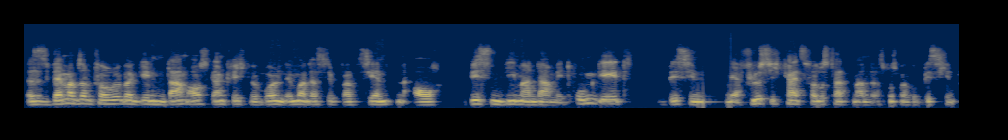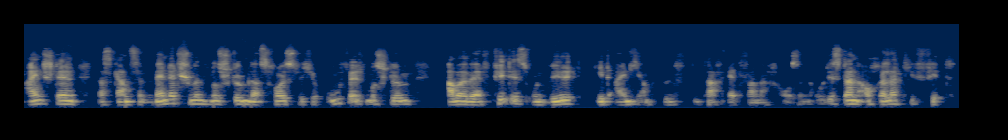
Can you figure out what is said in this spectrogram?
Das ist, wenn man so einen vorübergehenden Darmausgang kriegt, wir wollen immer, dass die Patienten auch wissen, wie man damit umgeht. Ein bisschen mehr Flüssigkeitsverlust hat man, das muss man so ein bisschen einstellen. Das ganze Management muss stimmen, das häusliche Umfeld muss stimmen. Aber wer fit ist und will, geht eigentlich am fünften Tag etwa nach Hause und ist dann auch relativ fit.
